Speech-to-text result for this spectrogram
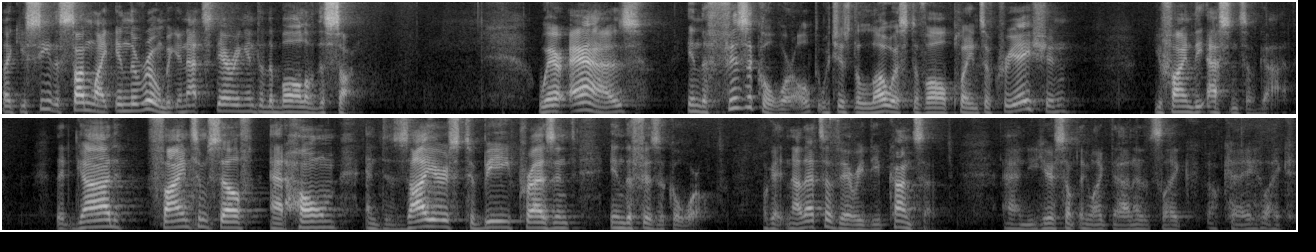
Like you see the sunlight in the room, but you're not staring into the ball of the sun. Whereas in the physical world, which is the lowest of all planes of creation, you find the essence of God. That God finds himself at home and desires to be present in the physical world. Okay, now that's a very deep concept. And you hear something like that, and it's like, okay, like,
